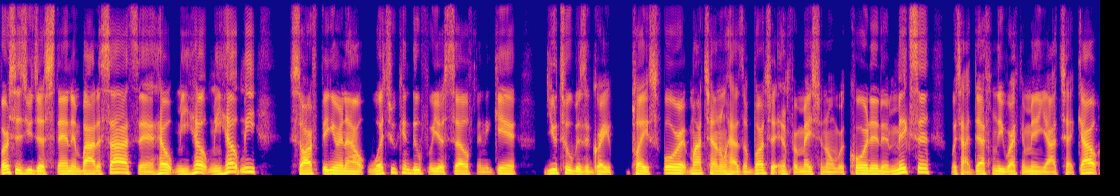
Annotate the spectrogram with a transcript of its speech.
versus you just standing by the side saying, Help me, help me, help me. Start figuring out what you can do for yourself. And again, YouTube is a great place for it. My channel has a bunch of information on recording and mixing, which I definitely recommend y'all check out.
